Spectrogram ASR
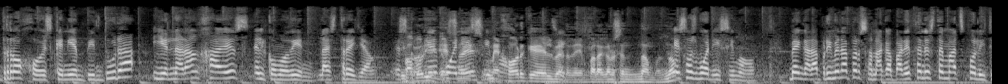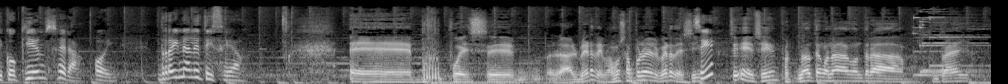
Rojo es que ni en pintura. Y el naranja es el comodín, la estrella. Es Favorito. que Eso es mejor que el Sí. verde, para que nos entendamos, ¿no? Eso es buenísimo. Venga, la primera persona que aparece en este match político, ¿quién será hoy? Reina Leticia. Eh, pues eh, al verde, vamos a poner el verde, sí. ¿Sí? Sí, sí, pues no tengo nada contra, contra ella.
